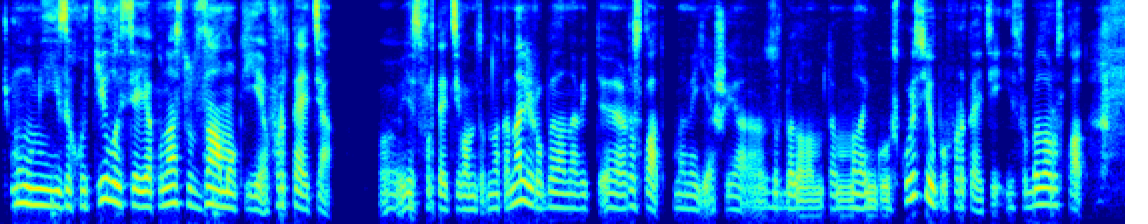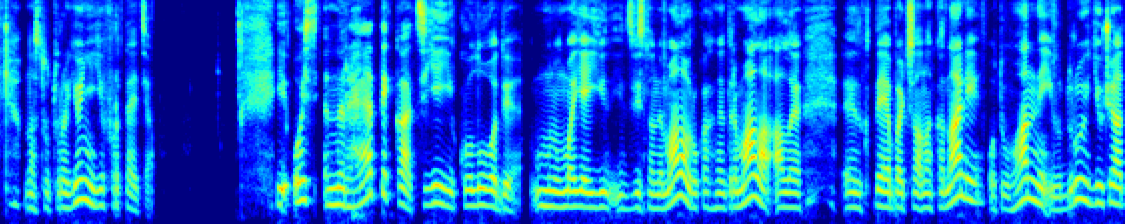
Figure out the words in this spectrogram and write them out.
чому мені її захотілося, як у нас тут замок є, фортеця. Е, Я з фортеці вам там на каналі робила навіть е, розклад. У мене є, що я зробила вам там маленьку екскурсію по фортеці і зробила розклад. У нас тут у районі є фортеця. І ось енергетика цієї колоди, ну, моя її, звісно, не мала, в руках не тримала, але де я бачила на каналі, от у Ганни і у других дівчат,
